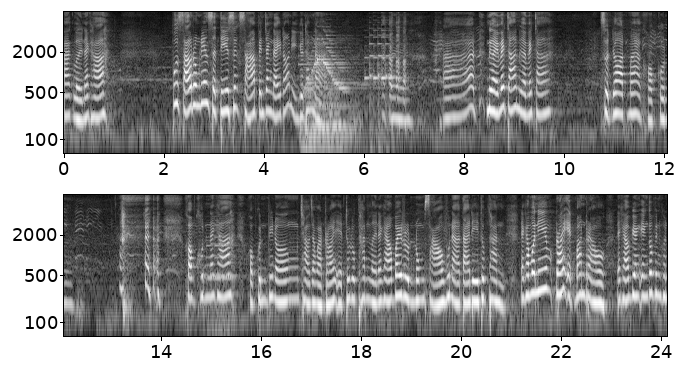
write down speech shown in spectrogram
มาก ๆ เลยนะคะ ผู้สาวโรงเรียนสตรีศึกษาเป็นจังไดเนาะนี่อยู่ทั้งหนาเอ่าเหนื่อยไหมจ้าเหนื่อยไหมจ้า สุดยอดมากขอบคุณ ขอบคุณนะคะ ขอบคุณพี่น้องชาวจังหวัดร้อยเอ็ดทุกๆท่านเลยนะคะวัยรุ่นหนุ่มสาวผู้หนาตาดีทุกท่านนะคะวันนี้ร้อยเอ็ดบ้านเรานะคะเวียงเองก็เป็นคน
